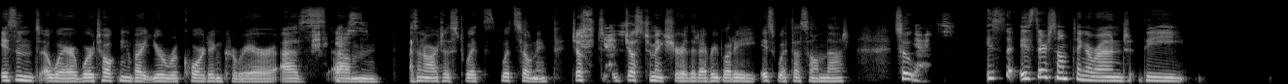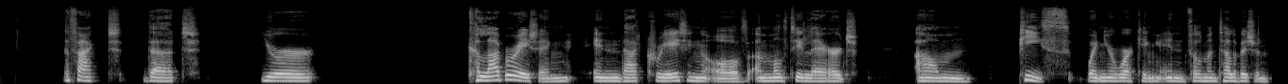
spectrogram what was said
isn't aware, we're talking about your recording career as yes. um, as an artist with with Sony. Just yes. just to make sure that everybody is with us on that. So, yes. is there, is there something around the the fact that you're collaborating in that creating of a multi layered um, piece when you're working in film and television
